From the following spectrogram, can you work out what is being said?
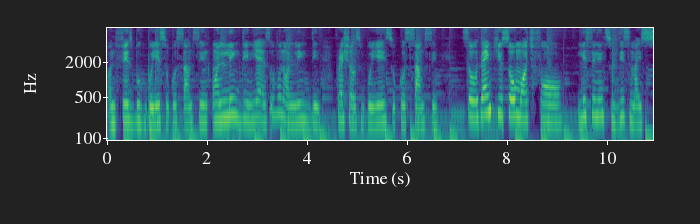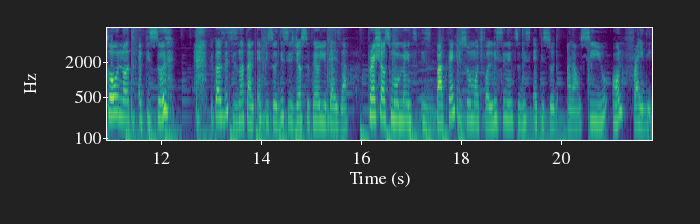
on Facebook, Boye Soko Samson, on LinkedIn, yes, even on LinkedIn, Precious Boye Soko Samson. So thank you so much for listening to this my so not episode. Because this is not an episode this is just to tell you guys that precious moments is back. Thank you so much for listening to this episode and i'll see you on friday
